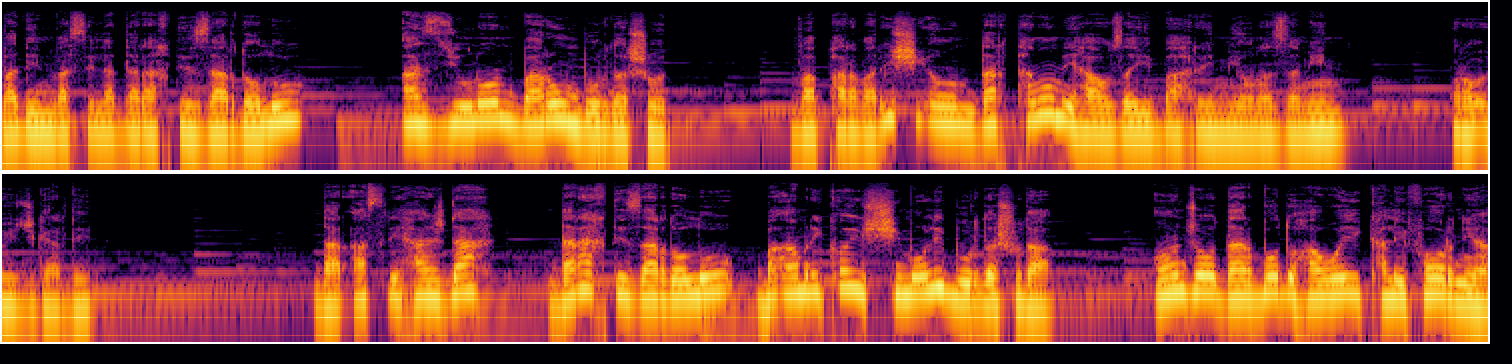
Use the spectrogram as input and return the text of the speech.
Бадин васила дарахти зардолу аз юнон барун бурда шуд ва парвариши он дар тамоми ҳавзаи баҳри миёназамин роиҷ гардид. Дар асри ҳаждаҳ дарахти зардолу ба амрикои шимолӣ бурда шуда. Он ҷо дар боду ҳавои калифорния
